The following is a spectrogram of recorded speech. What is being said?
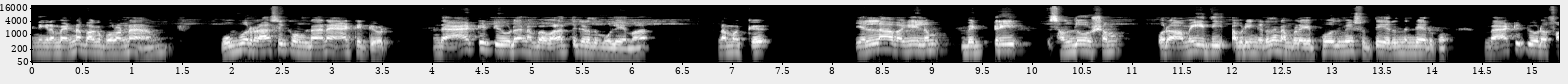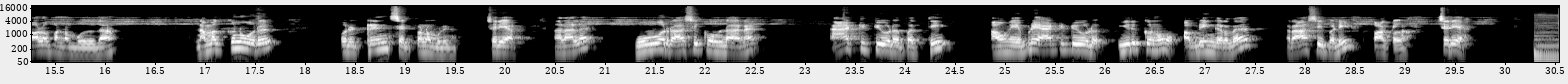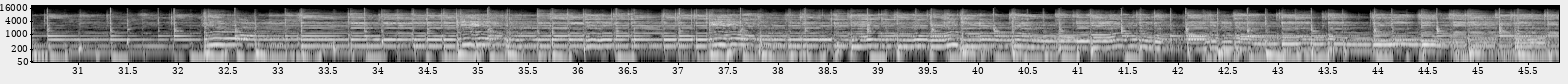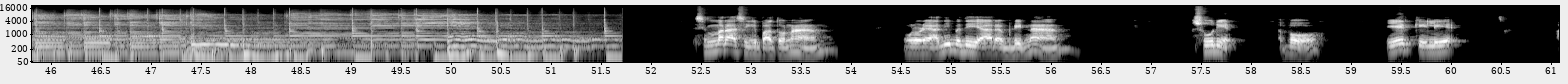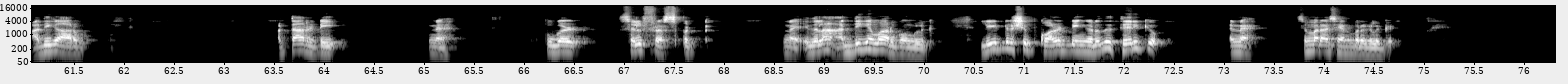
இன்னைக்கு நம்ம என்ன பார்க்க போறோம்னா ஒவ்வொரு ராசிக்கும் உண்டான ஆட்டிடியூட் இந்த ஆட்டிடியூடை நம்ம வளர்த்துக்கிறது மூலயமா நமக்கு எல்லா வகையிலும் வெற்றி சந்தோஷம் ஒரு அமைதி அப்படிங்கிறது நம்மளை எப்போதுமே சுற்றி இருந்துகிட்டே இருக்கும். நம்ம ஆட்டிடியூடை ஃபாலோ பண்ணும்போது தான் நமக்குன்னு ஒரு ஒரு ட்ரெண்ட் செட் பண்ண முடியும். சரியா? அதனால் ஒவ்வொரு ராசிக்கும் உண்டான ஆட்டிடியூடை பற்றி அவங்க எப்படி ஆட்டிடியூடு இருக்கணும் அப்படிங்கிறத ராசிப்படி பார்க்கலாம். சரியா? சிம்மராசிக்கு பார்த்தோன்னா உங்களுடைய அதிபதி யார் அப்படின்னா சூரியன். அப்போ இயற்கையிலேயே அதிகாரம் அத்தாரிட்டி என்ன? புகழ் செல்ஃப் ரெஸ்பெக்ட் என்ன? இதெல்லாம் அதிகமாக இருக்கும் உங்களுக்கு. லீடர்ஷிப் குவாலிட்டிங்கிறது தெரிக்கும். என்ன? சிம்மராசி அன்பர்களுக்கு.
